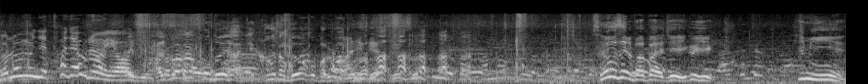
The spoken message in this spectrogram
요놈은 이제 터져버려요. 밟아갖고 넣어야지. 거기서 넣고 벌면 아니 됐어. 서서히 밟아야지. 이것이 힘이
